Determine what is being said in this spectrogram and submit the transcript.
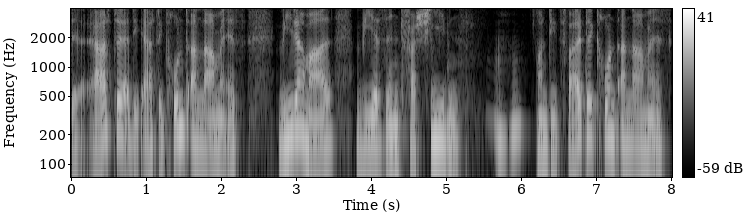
der erste, die erste Grundannahme ist wieder mal, wir sind verschieden. Mhm. Und die zweite Grundannahme ist,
